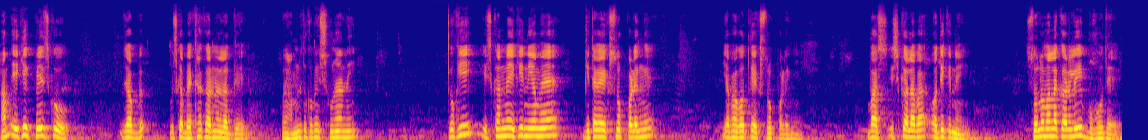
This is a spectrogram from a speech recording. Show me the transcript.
हम एक एक पेज को जब उसका व्याख्या करने लग गए हमने तो कभी सुना नहीं। क्योंकि इसका में एक ही नियम है गीता का एक श्लोक पढ़ेंगे या भागवत का एक श्लोक पढ़ेंगे। बस इसके अलावा अधिक नहीं। सोलमाला कर ली बहुत है।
